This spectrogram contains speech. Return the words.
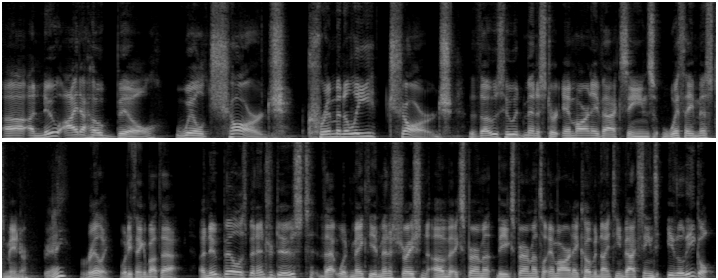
Uh, a new Idaho bill will charge, criminally charge, those who administer mRNA vaccines with a misdemeanor. Really? Really? What do you think about that? A new bill has been introduced that would make the administration of experiment the experimental mRNA COVID nineteen vaccines illegal.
